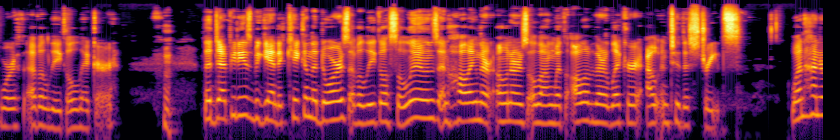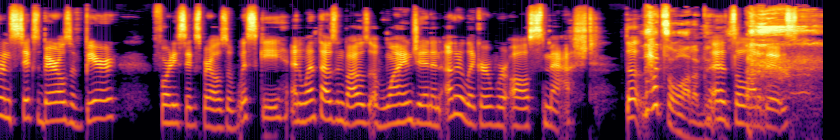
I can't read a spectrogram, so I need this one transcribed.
worth of illegal liquor. Hmm. The deputies began to kick in the doors of illegal saloons and hauling their owners along with all of their liquor out into the streets. 106 barrels of beer, 46 barrels of whiskey, and 1,000 bottles of wine, gin, and other liquor were all smashed. The, That's a lot of booze. that's a lot of booze.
